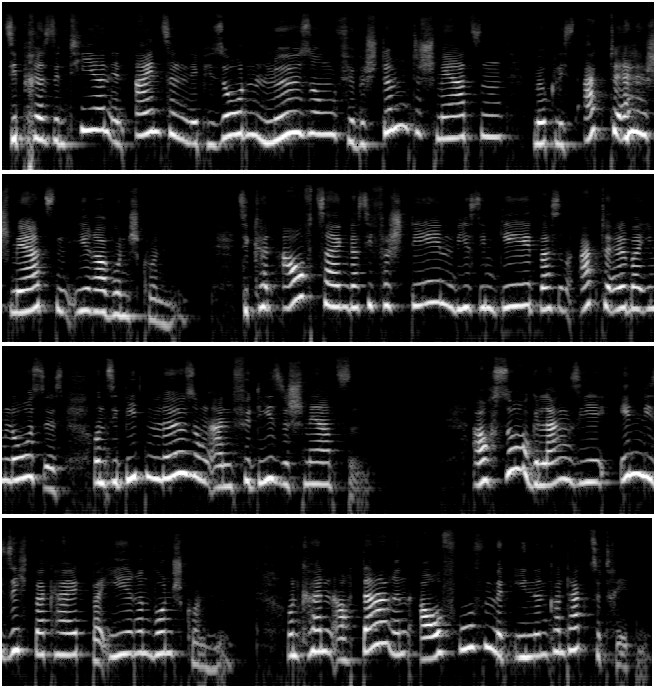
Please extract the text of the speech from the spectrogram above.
Sie präsentieren in einzelnen Episoden Lösungen für bestimmte Schmerzen, möglichst aktuelle Schmerzen Ihrer Wunschkunden. Sie können aufzeigen, dass Sie verstehen, wie es ihm geht, was aktuell bei ihm los ist, und Sie bieten Lösungen an für diese Schmerzen. Auch so gelangen Sie in die Sichtbarkeit bei Ihren Wunschkunden und können auch darin aufrufen, mit ihnen in Kontakt zu treten.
